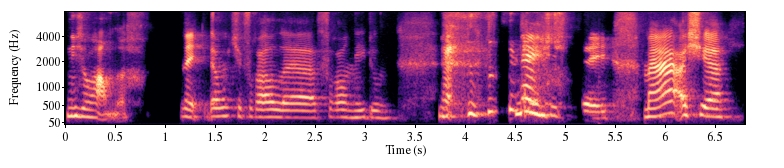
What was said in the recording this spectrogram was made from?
niet zo handig. Nee, dat moet je vooral, uh, vooral niet doen. Nee. nee. nee. Maar als je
